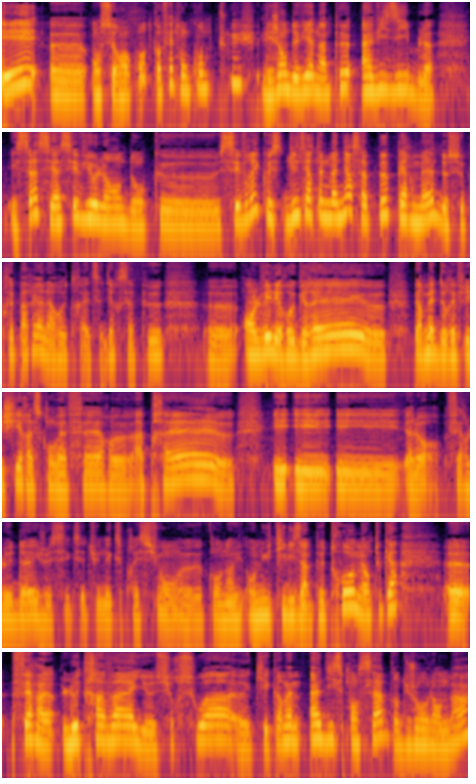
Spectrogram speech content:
Et euh, on se rend compte qu'en fait, on compte plus. Les gens deviennent un peu invisibles. Et ça, c'est assez violent. Donc, euh, c'est vrai que d'une certaine manière, ça peut permettre de se préparer à la retraite. C'est-à-dire que ça peut euh, enlever les regrets, euh, permettre de réfléchir à ce qu'on va faire euh, après. euh, et, et, et alors, faire le deuil, je sais que c'est une expression euh, qu'on on utilise un peu trop, mais en tout cas, faire un- le travail sur soi qui est quand même indispensable quand du jour au lendemain,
